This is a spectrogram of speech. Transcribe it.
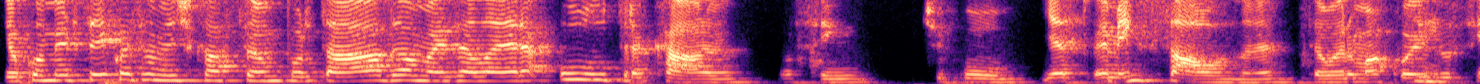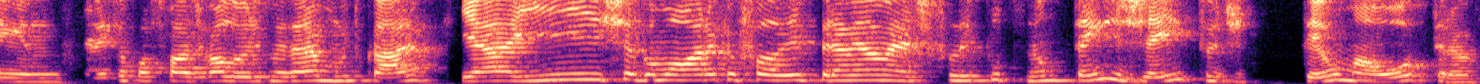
Eu comecei com essa medicação importada, mas ela era ultra cara, assim, tipo, e é, é, mensal, né? Então era uma coisa Sim. assim, não sei se eu posso falar de valores, mas era muito cara. E aí chegou uma hora que eu falei pra minha médica, falei, putz, não tem jeito de ter uma outra,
